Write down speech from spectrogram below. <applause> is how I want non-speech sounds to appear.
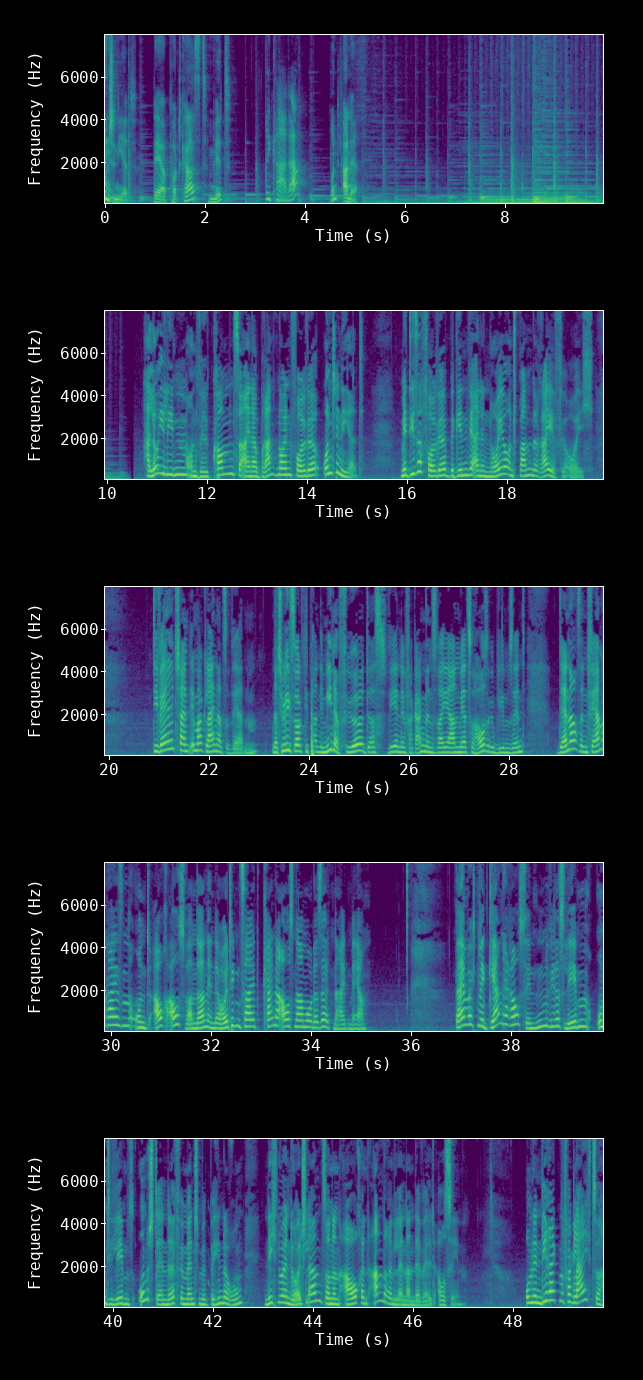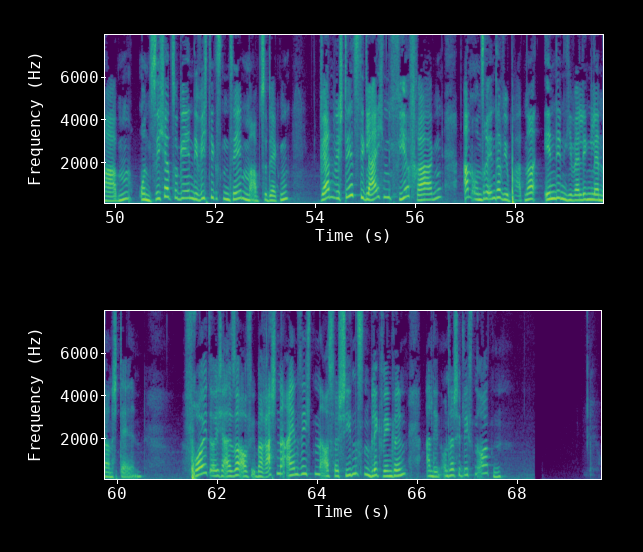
Ungeniert, der Podcast mit Ricarda und Anne. Hallo ihr Lieben und willkommen zu einer brandneuen Folge Ungeniert. Mit dieser Folge beginnen wir eine neue und spannende Reihe für euch. Die Welt scheint immer kleiner zu werden. Natürlich sorgt die Pandemie dafür, dass wir in den vergangenen zwei Jahren mehr zu Hause geblieben sind, Dennoch sind Fernreisen und auch Auswandern in der heutigen Zeit keine Ausnahme oder Seltenheit mehr. Daher möchten wir gern herausfinden, wie das Leben und die Lebensumstände für Menschen mit Behinderung nicht nur in Deutschland, sondern auch in anderen Ländern der Welt aussehen. Um den direkten Vergleich zu haben und sicherzugehen, die wichtigsten Themen abzudecken, werden wir stets die gleichen vier Fragen an unsere Interviewpartner in den jeweiligen Ländern stellen. Freut euch also auf überraschende Einsichten aus verschiedensten Blickwinkeln an den unterschiedlichsten Orten.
